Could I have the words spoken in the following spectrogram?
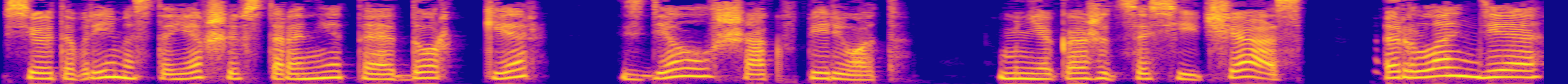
Все это время стоявший в стороне Теодор Кер сделал шаг вперед. Мне кажется, сейчас Ирландия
